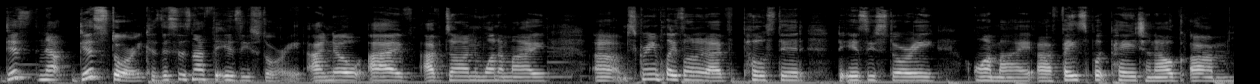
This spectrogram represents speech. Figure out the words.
this now this story because this is not the Izzy story. I know I've I've done one of my um, screenplays on it. I've posted the Izzy story on my uh, Facebook page, and I'll um,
